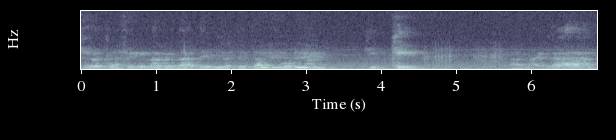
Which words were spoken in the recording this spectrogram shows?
quiero transferir la verdad de Dios de tal forma que quede arraigada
